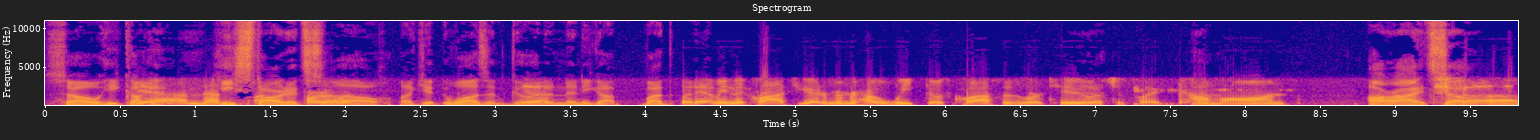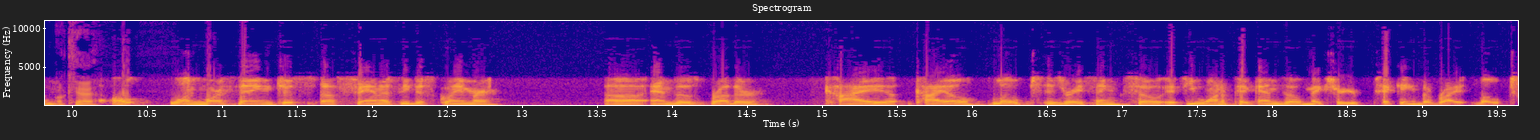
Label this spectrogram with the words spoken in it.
So he got Yeah, that's- he I mean, started it. slow, like it wasn't good, Yeah. and then he got. But But I mean, the class you got to remember how weak those classes were too. It's just like, come on. all right, so Um, okay, One more thing, just a fantasy disclaimer. Uh, Enzo's brother, Kyle, Kyle Lopes, is racing. So if you want to pick Enzo, make sure you're picking the right Lopes.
